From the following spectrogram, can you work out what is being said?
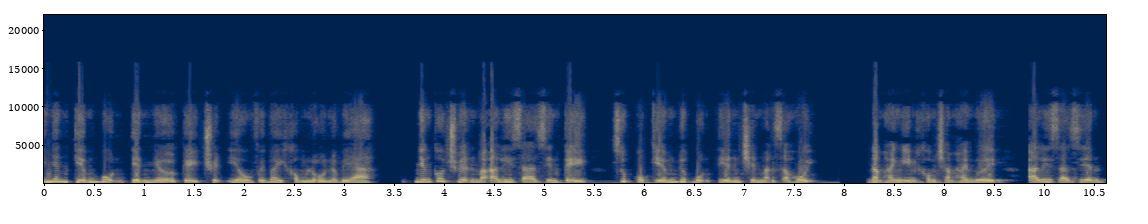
nhân kiếm bụn tiền nhờ kể chuyện yêu với bầy khổng lồ NBA. Những câu chuyện mà Aliza Diên kể giúp cô kiếm được bộn tiền trên mạng xã hội. Năm 2020, Aliza Diên,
